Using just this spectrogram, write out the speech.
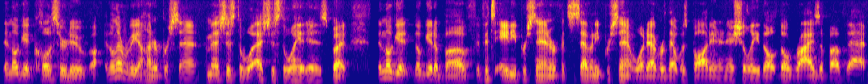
then they'll get closer to. Uh, they'll never be hundred percent. I mean, that's just the that's just the way it is. But then they'll get they'll get above if it's eighty percent or if it's seventy percent, whatever that was bought in initially. They'll they'll rise above that.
